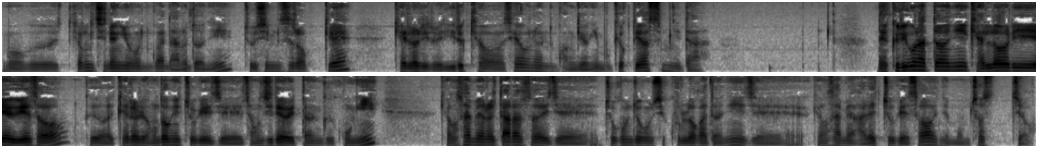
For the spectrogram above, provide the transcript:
뭐 그 경기 진행 요원과 나누더니 조심스럽게 갤러리를 일으켜 세우는 광경이 목격되었습니다. 네, 그리고 났더니 갤러리에 의해서 그 갤러리 엉덩이 쪽에 이제 정지되어 있던 그 공이 경사면을 따라서 이제 조금 조금씩 굴러가더니 이제 경사면 아래쪽에서 이제 멈췄죠.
